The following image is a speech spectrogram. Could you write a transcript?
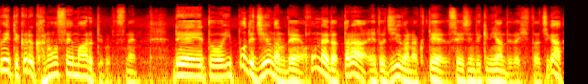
増えてくる可能性もあるということですね。で、えっと、一方で自由なので本来だったら、えっと、自由がなくて精神的に病んでた人たちが、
